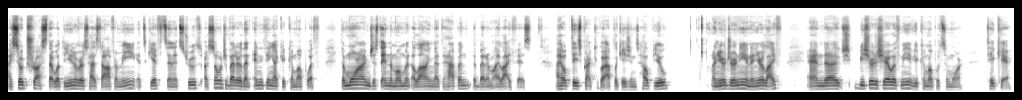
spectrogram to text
I so trust that what the universe has to offer me, its gifts and its truths, are so much better than anything I could come up with. The more I'm just in the moment allowing that to happen, the better my life is. I hope these practical applications help you on your journey and in your life. And uh, be sure to share with me if you come up with some more. Take care.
